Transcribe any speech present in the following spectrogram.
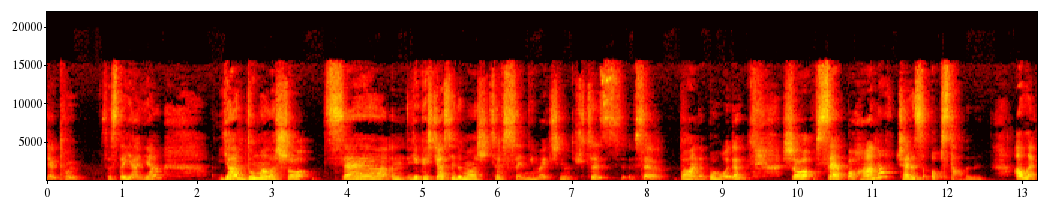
якби, состояння. Я думала, що це якийсь час я думала, що це все Німеччина, що це все погана погода, що все погано через обставини. Але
